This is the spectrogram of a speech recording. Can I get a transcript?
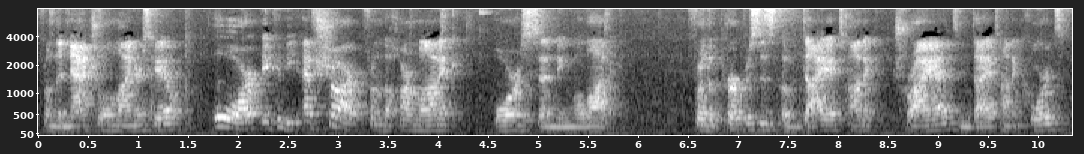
from the natural minor scale, or it could be F sharp from the harmonic or ascending melodic. For the purposes of diatonic triads and diatonic chords,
